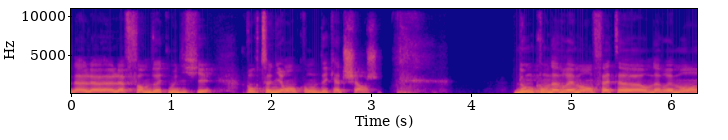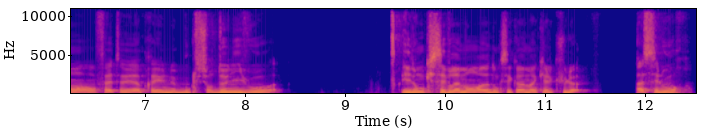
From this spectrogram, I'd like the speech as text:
la, forme doit être modifiée pour tenir en compte des cas de charge. Donc on a vraiment en fait, euh, on a vraiment en fait après une boucle sur deux niveaux. Et donc c'est vraiment, euh, donc c'est quand même un calcul assez lourd.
